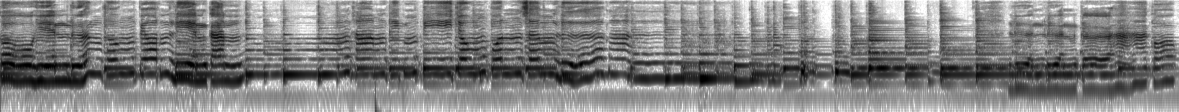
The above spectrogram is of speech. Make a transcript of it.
cầu hiền lương thông piót liền cằn chống quân xâm lược lượn lượn cờ hạ cóc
